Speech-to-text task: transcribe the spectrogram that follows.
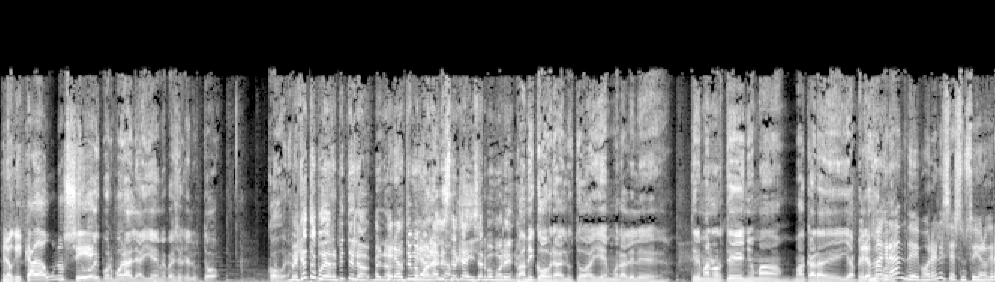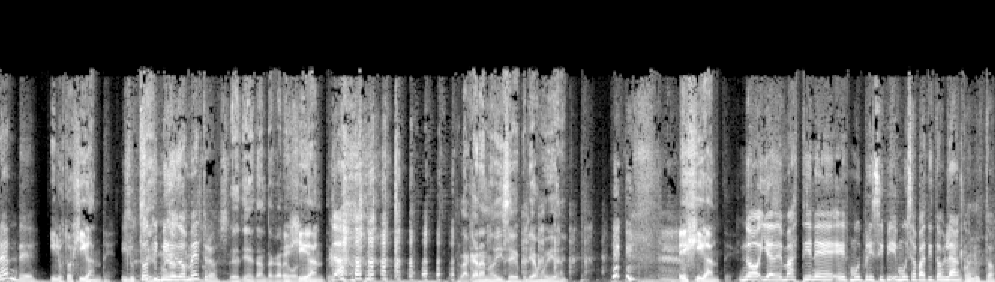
En lo que cada uno Yo se. voy por Morales ahí, ¿eh? me parece que Lustó cobra. Me encanta porque de repente lo, me lo- Pero- lo tengo a pero Morales cerca de Guillermo Moreno. Para mí cobra Lustó ahí, ¿eh? Morales le, tiene más norteño, más, más cara de ir a Pero es más grande. Morales es un señor grande. Y Lustó es gigante. Y Lustó Sí. mide dos metros. Le tiene tanta cara de Es boludo. gigante. La cara no dice que pelea muy bien, ¿eh? Es gigante. No, y además tiene, es muy principi muy zapatitos blancos, Lustó.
